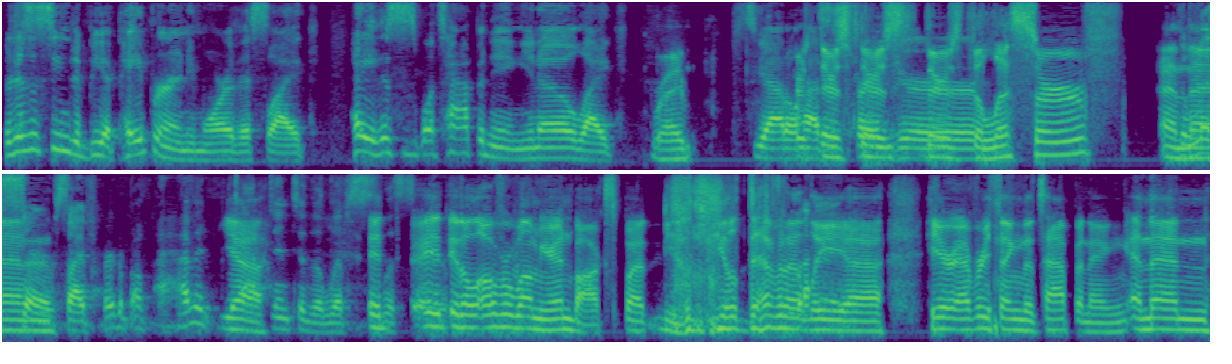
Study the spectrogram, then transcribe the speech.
There doesn't seem to be a paper anymore that's like, hey, this is what's happening, you know, like Right. Seattle has There's a there's stranger. there's the listserv and the then listserv. So I've heard about. I haven't Yeah. tapped into the list. it, listserv. it it'll overwhelm your inbox, but you'll you'll definitely uh, hear everything that's happening. And then,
